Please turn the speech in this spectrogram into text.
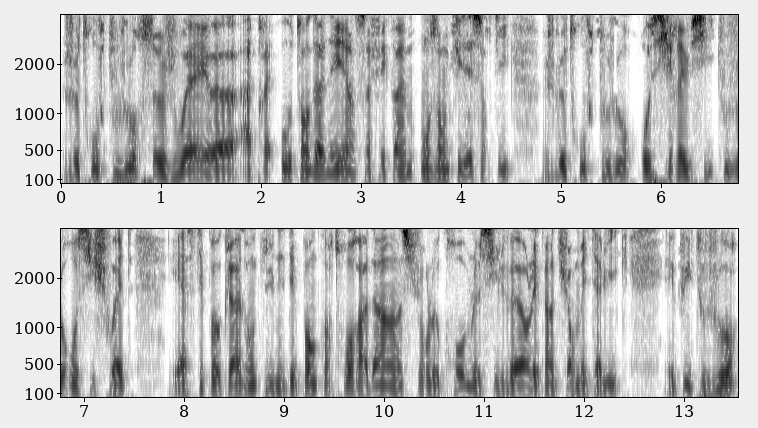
Je trouve toujours ce jouet, euh, après autant d'années, hein, ça fait quand même 11 ans qu'il est sorti, je le trouve toujours aussi réussi, toujours aussi chouette. Et à cette époque-là, donc, il n'était pas encore trop radin hein, sur le chrome, le silver, les peintures métalliques, et puis toujours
